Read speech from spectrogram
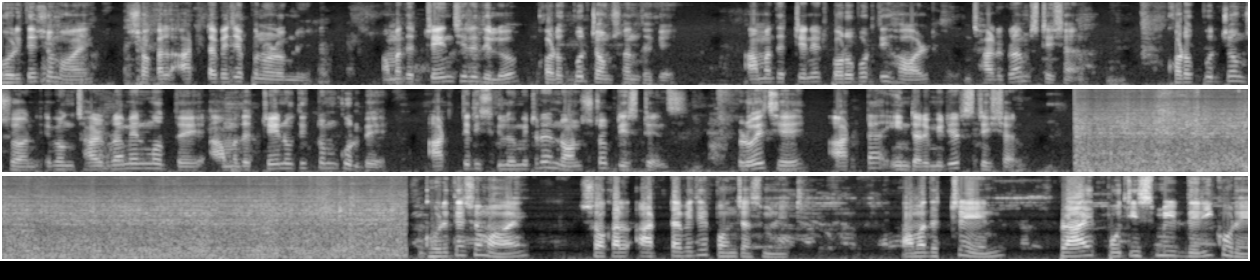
ঘড়িতে সময় সকাল আটটা বেজে পনেরো মিনিট। আমাদের ট্রেন ছেড়ে দিল খড়গপুর জংশন থেকে। আমাদের ট্রেনের পরবর্তী halt Jhargram station. Kharagpur junction এবং ঝাড়গ্রামের মধ্যে আমাদের ট্রেন অতিক্রম করবে আটত্রিশ কিলোমিটারের ননস্টপ ডিস্টেন্স রয়েছে আটটা ইন্টারমিডিয়েট স্টেশন ঘড়িতে সময় সকাল আটটা বেজে পঞ্চাশ মিনিট। আমাদের ট্রেন প্রায় পঁচিশ মিনিট দেরি করে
